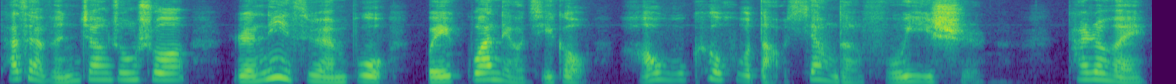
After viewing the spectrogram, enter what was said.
他在文章中说：“人力资源部为官僚机构，毫无客户导向的服务意识。”他认为，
